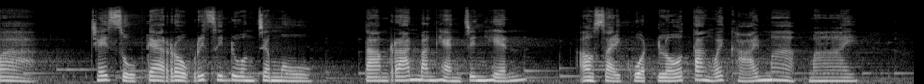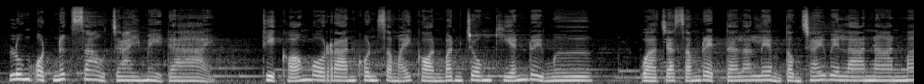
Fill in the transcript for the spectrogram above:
ว่า ใช้สูบแก้โรคริดสีดวงจมูก ตามร้านบางแห่งจึงเห็น เอาใส่ขวดโหลตั้งไว้ขายมากมาย ลุงอดนึกเศร้าใจไม่ได้ ที่ของโบราณคนสมัยก่อนบรรจงเขียนด้วยมือ กว่าจะสำเร็จแต่ละเล่มต้องใช้เวลานานม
